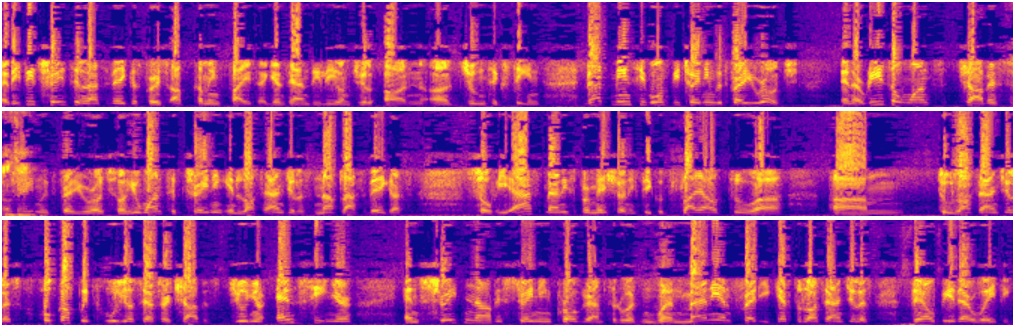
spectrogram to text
And if he trains in Las Vegas for his upcoming fight against Andy Lee on, Ju on uh, June 16, that means he won't be training with Freddie Roach. And Ariza wants Chavez to okay. train with Freddie Roach, so he wants him training in Los Angeles, not Las Vegas. So he asked Manny's permission if he could fly out to uh, um, to Los Angeles, hook up with Julio Cesar Chavez Jr. and Sr., and straighten out his training program so that when Manny and Freddie get to Los Angeles, they'll be there waiting.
